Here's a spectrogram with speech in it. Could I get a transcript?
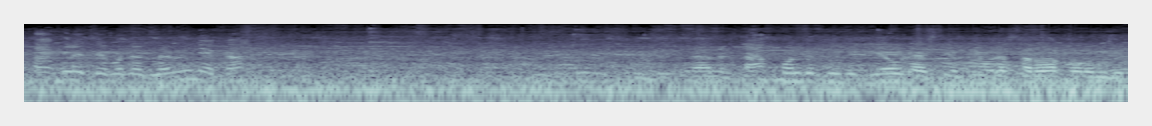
टाकले ते म्हणजे नवीन आहे का चालेल टाकून दे तुझे जेवढे असतील तेवढे सर्व करून दे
